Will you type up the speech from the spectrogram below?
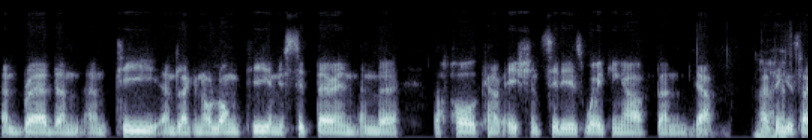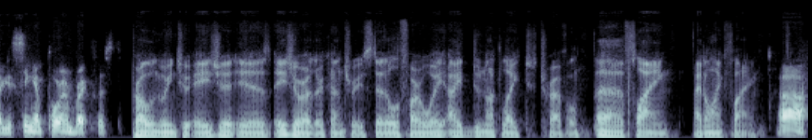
and bread and and tea and like you know long tea and you sit there and and the the whole kind of Asian city is waking up and yeah I I think it's like a Singaporean breakfast. problem going to Asia is Asia or other countries that are a little far away. I do not like to travel. Uh, flying. I don't like flying. Ah,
